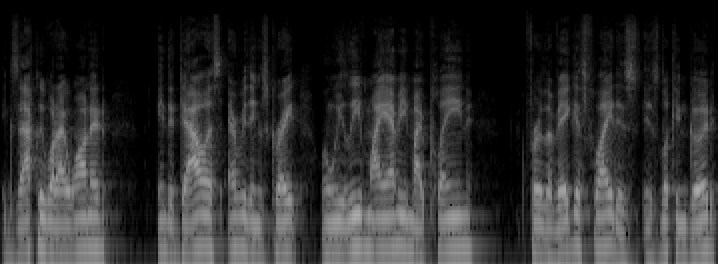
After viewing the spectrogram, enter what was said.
exactly what I wanted into Dallas. Everything's great. When we leave Miami, my plane for the Vegas flight is is looking good.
